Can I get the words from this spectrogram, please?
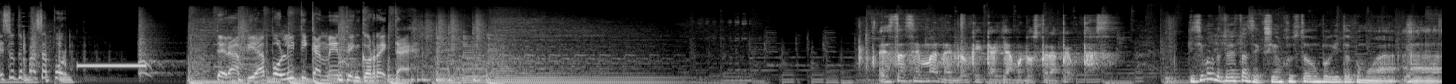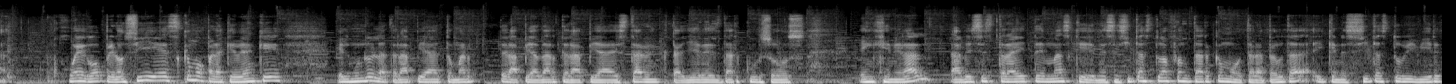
Eso te pasa por terapia políticamente incorrecta. Esta semana en lo que callamos los terapeutas. Quisimos meter esta sección justo un poquito como a, juego, pero sí es como para que vean que el mundo de la terapia, tomar terapia, dar terapia, estar en talleres, dar cursos, en general a veces trae temas que necesitas tú afrontar como terapeuta y que necesitas tú vivir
